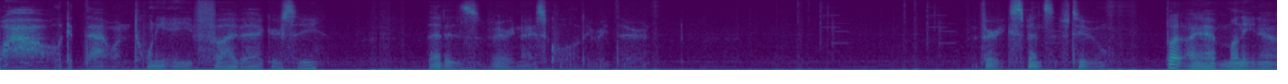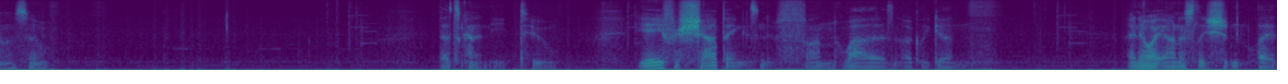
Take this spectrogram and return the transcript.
Wow, look at that one. 28, 5 accuracy. That is very nice quality right there. Very expensive too. But I have money now, so that's kind of neat too. Yay for shopping, isn't it fun? Wow, that is an ugly gun. I know I honestly shouldn't let...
